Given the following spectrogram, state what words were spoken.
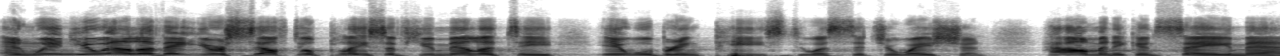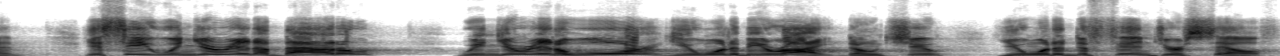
And when you elevate yourself to a place of humility, it will bring peace to a situation. How many can say amen? You see, when you're in a battle, when you're in a war, you want to be right, don't you? You want to defend yourself.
